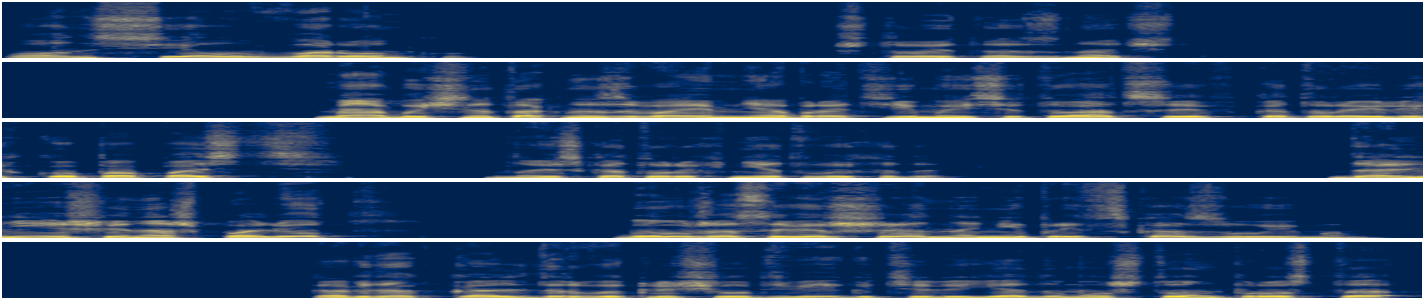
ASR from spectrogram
Он сел в воронку. Что это значит? Мы обычно так называем необратимые ситуации, в которые легко попасть, но из которых нет выхода. Дальнейший наш полет был уже совершенно непредсказуемым. Когда Кальдер выключил двигатели, я думал, что он просто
